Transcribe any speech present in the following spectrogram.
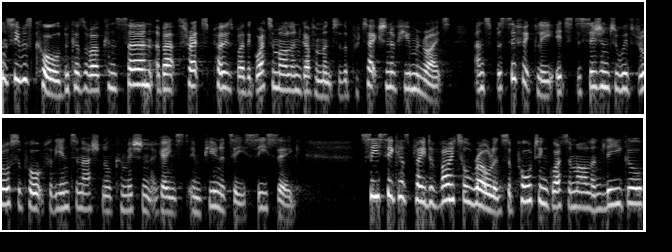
emergency was called because of our concern about threats posed by the Guatemalan government to the protection of human rights and specifically its decision to withdraw support for the International Commission Against Impunity, CSIG. CSIG has played a vital role in supporting Guatemalan legal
